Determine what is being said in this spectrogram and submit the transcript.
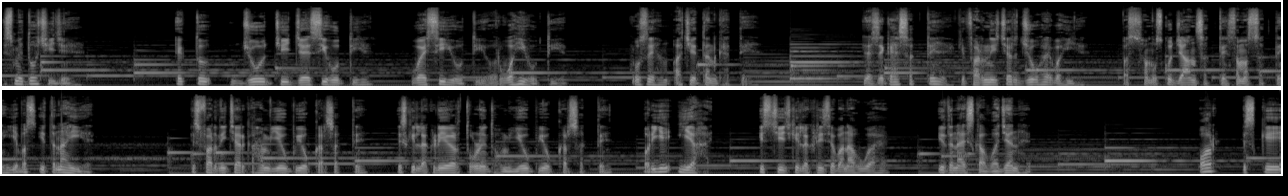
इसमें दो चीज़ें हैं। एक तो जो चीज़ जैसी होती है, वैसी ही होती है और वही होती है। उसे हम अचेतन कहते हैं। जैसे कह सकते हैं कि फर्नीचर जो है वही है। बस हम उसको जान सकते हैं, समझ सकते हैं, ये बस इतना ही है। इस फर्नीचर का हम ये उपयोग कर सकते हैं, इसकी लकड़ी अगर तोड़ें तो हम ये उपयोग कर सकते हैं और ये यह है, इस चीज़ की लकड़ी से बना हुआ है, इतना इसका वज़न है। और इसके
